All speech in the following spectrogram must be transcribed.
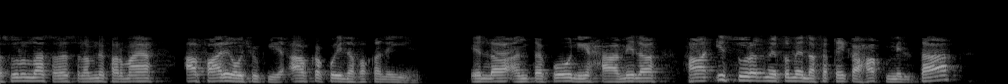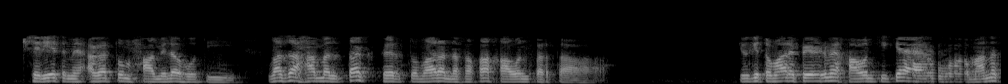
رسول اللہ صلی اللہ علیہ وسلم نے فرمایا، آپ فارغ ہو چکی ہے آپ کا کوئی نفقہ نہیں ہے۔ اللہ ان تکونی حاملہ۔ ہاں اس صورت میں تمہیں نفقے کا حق ملتا شریعت میں اگر تم حاملہ ہوتی۔ وضع حمل تک پھر تمہارا نفقہ خاون پرتا کیونکہ تمہارے پیڑ میں خاون کی کیا ہے؟ وہ امانت۔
